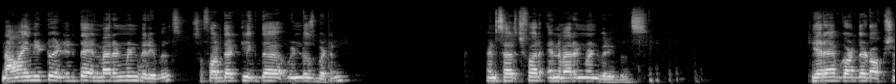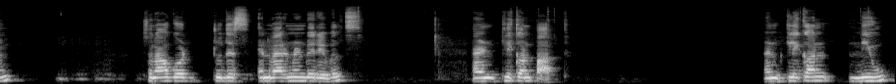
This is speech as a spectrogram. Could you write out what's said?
Now I need to edit the environment variables. So for that click the Windows button and search for environment variables. Here I have got that option. So now go to this environment variables and click on path and click on new.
